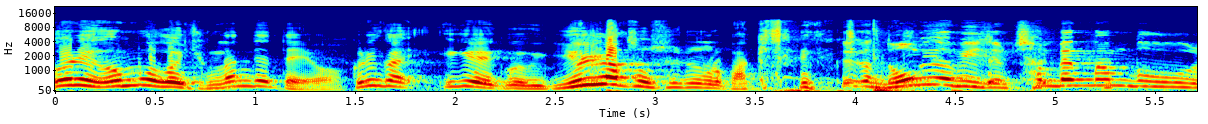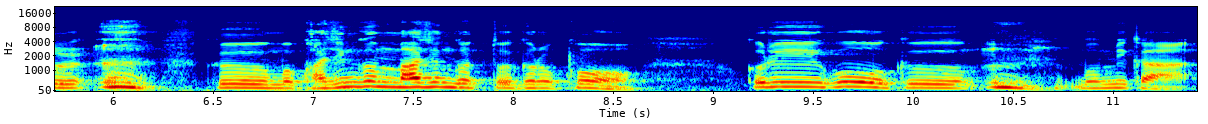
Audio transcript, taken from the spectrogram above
은행 업무가 거의 중단됐대요. 그러니까 이게 그 연락소 수준으로 거예요. 그러니까 농협이 지금 천백만 불 그 뭐 과징금 맞은 것도 그렇고 그리고 그 뭡니까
